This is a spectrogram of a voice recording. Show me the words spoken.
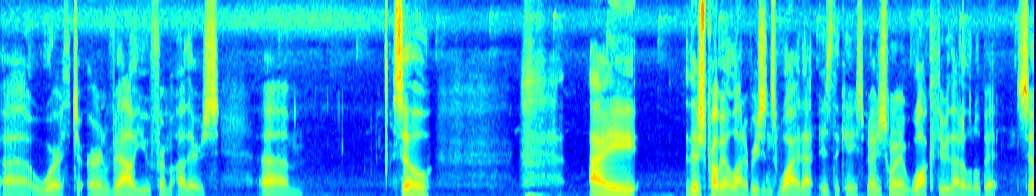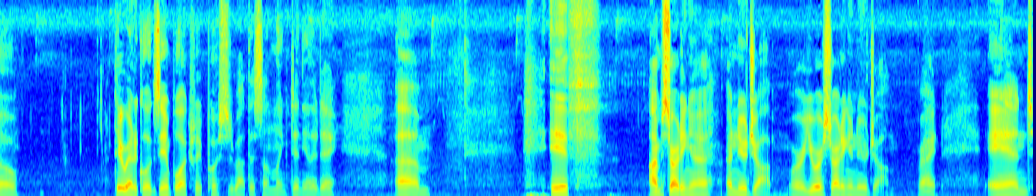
uh, worth, to earn value from others. Um, so I there's probably a lot of reasons why that is the case, but I just want to walk through that a little bit. So theoretical example actually posted about this on LinkedIn the other day. Um, if I'm starting a, a new job or you're starting a new job, right? And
